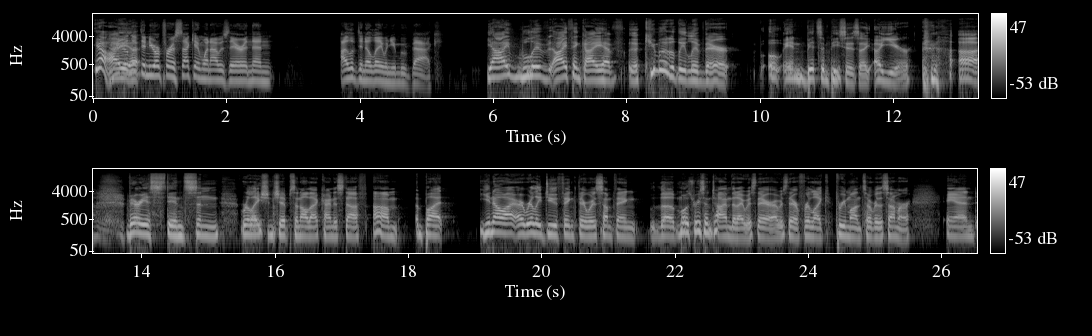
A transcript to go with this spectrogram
yeah, I I uh, lived in New York for a second when I was there, and then I lived in LA when you moved back. yeah, I lived. I think I have cumulatively lived there oh, in bits and pieces a, a year, uh, various stints and relationships and all that kind of stuff. Um, but you know, I, I really do think there was something. The most recent time that I was there, I was there for like three months over the summer, and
